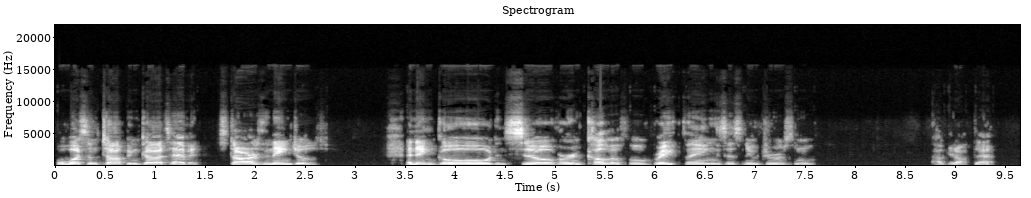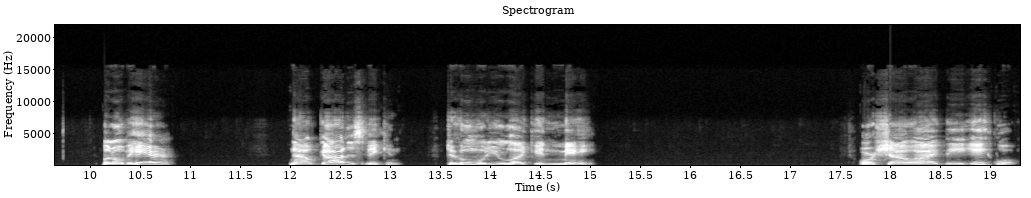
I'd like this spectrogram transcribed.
Well, what's on top in God's heaven? Stars and angels. And then gold and silver and colorful great things as New Jerusalem. I'll get off that. But over here, now God is speaking. To whom will you liken me? Or shall I be equal?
